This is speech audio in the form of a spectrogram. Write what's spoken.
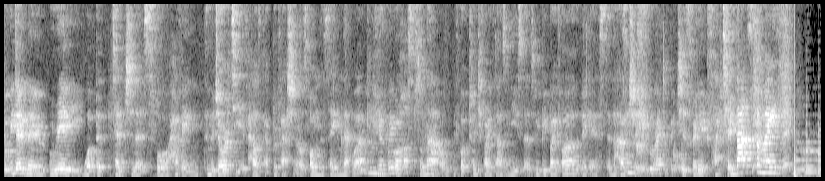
But we don't know really what the potential is for having the majority of healthcare professionals on the same network. Mm. You know, if we were a hospital now, we've got 25,000 users, we'd be by far the biggest in the That's country, incredible. which is really exciting. That's amazing.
